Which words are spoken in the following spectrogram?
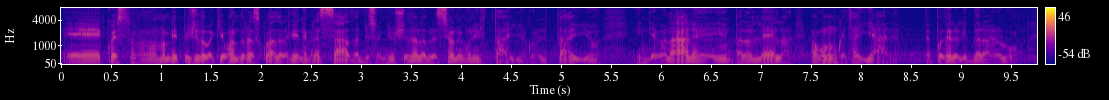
E questo non, non, mi è piaciuto perché quando la squadra viene pressata bisogna uscire dalla pressione con il taglio, con il taglio in diagonale, in parallela, ma comunque tagliare per poter liberare l'uomo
